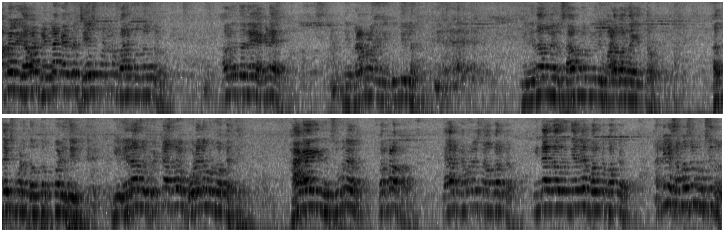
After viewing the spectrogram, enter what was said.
ಆಮೇಲೆ ಯಾವಾಗ ಡೆಡ್ಲಾಕ್ ಆಯ್ತು ಜೆ ಎಸ್ ಪಟೇಲ್ ಭಾರಿ ಬಂದಂತರು ಅವರಿದ್ದಾರೆ ಹೆಗಡೆ. ನೀವು ಬ್ರಾಹ್ಮಣ, ನಿಮಗೆ ಬುದ್ಧಿ ಇಲ್ಲ. ನೀವು ನಿಧಾನ ಸಾಬರು ನೀವು ಮಾಡಬಾರ್ದಾಗಿತ್ತು ನಾವು ಅಧ್ಯಕ್ಷ ಮಾಡಿ ದಪ್ಪ ದಪ್ಪ ಮಾಡಿದ್ದೀವಿ ನೀವು ಏನಾದರೂ ಬಿಟ್ಟಾದ್ರೆ ಗೋಡೆನೇ ಮುರಿದೋಕತ್ತೆ ಹಾಗಾಗಿ ಸುಮ್ಮನೆ ಬರ್ಕೊಳಪ್ಪ. ಯಾರು ಕಮ್ಯುನಿಸ್ಟ್ ಅವ್ರು ಬರ್ಕ. ಇನ್ಯಾರ್ದೇ ಬರ್ಕ ಬರ್ಕ. ಅಲ್ಲಿಗೆ ಸಮಸ್ಯೆ ಮುಗಿಸಿದ್ರು.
